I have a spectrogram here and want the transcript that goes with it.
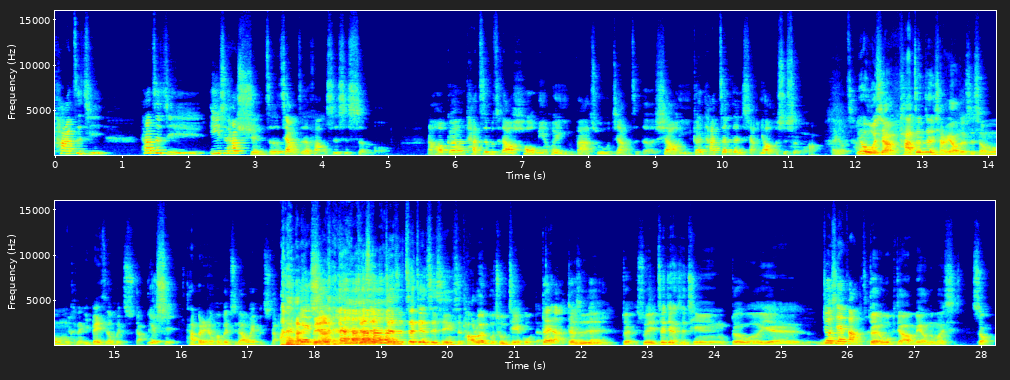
他自己，他自己一是他选择这样子的方式是什么，然后跟他知不知道后面会引发出这样子的效益，跟他真正想要的是什么，很有差。因为我想他真正想要的是什么，我们可能一辈子都不会知道。也是，他本人会不会知道，我也不知道。也 是没有，就是就是这件事情是讨论不出结果的。对了，就是对，所以这件事情对我而言，就先放着对我比较没有那么重，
